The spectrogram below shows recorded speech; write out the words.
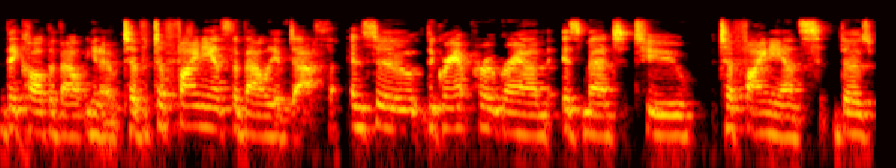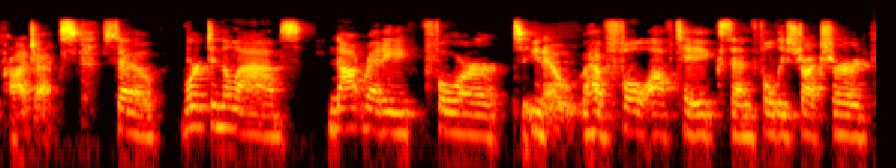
They call the valley, you know, to, to finance the valley of death. And so the grant program is meant to to finance those projects. So worked in the labs, not ready for to, you know have full off takes and fully structured.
